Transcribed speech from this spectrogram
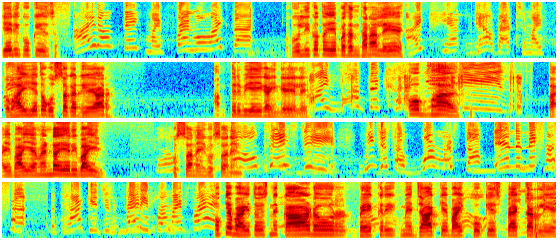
ये कुकीज होली को तो ये पसंद था ना ले। तो भाई ये तो गुस्सा कर रही है यार। हम फिर भी यही कहेंगे ये ले। ओ भाई। भाई अमेंडा येरी भाई। गुस्सा नहीं गुस्सा नहीं। ओके भाई तो इसने कार्ड और बेकरी में जाके भाई कुकीज पैक कर लिए।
